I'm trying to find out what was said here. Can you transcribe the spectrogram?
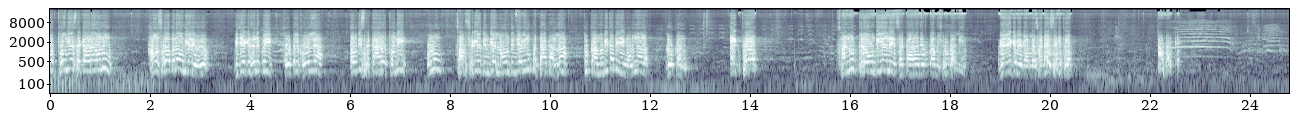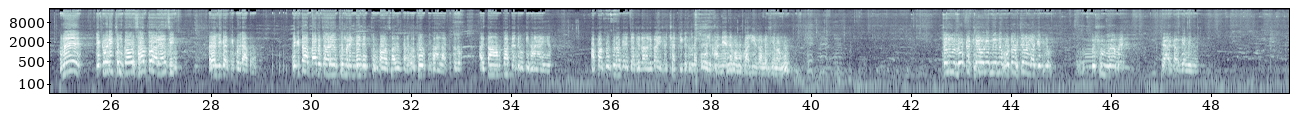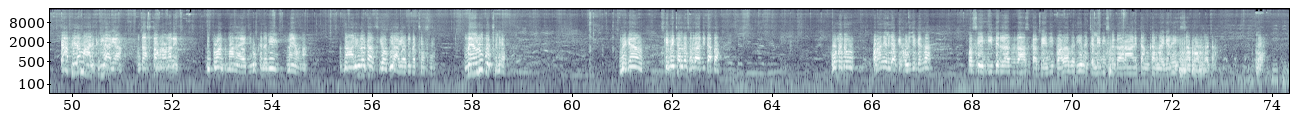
ਉੱਥੋਂ ਦੀਆਂ ਸਰਕਾਰਾਂ ਉਹਨੂੰ ਹੌਸਲਾ ਵਧਾਉਂਦੀਆਂ ਨੇ ਹੋਇਆ ਵੀ ਜੇ ਕਿਸੇ ਨੇ ਕੋਈ ਹੋਟਲ ਖੋਲ ਲਿਆ, ਤਾਂ ਉਹਦੀ ਸਰਕਾਰ ਉੱਥੋਂ ਦੀ ਉਹਨੂੰ ਸਬਸਿਡੀਆਂ ਦਿੰਦੀ ਆ ਲੋਨ ਦਿੰਦੀ ਆ ਵੀ ਇਹਨੂੰ ਵੱਡਾ ਕਰ ਲਾ। ਤੂੰ ਕੰਮ ਵੀ ਤਾਂ ਦੇਏਗਾ ਨਾਲ ਲੋਕਾਂ ਨੂੰ। ਇੱਥੇ ਸਾਨੂੰ ਡਰਾਉਂਦੀਆਂ ਨੇ ਸਰਕਾਰਾਂ ਦੇ ਕੰਮ ਸ਼ੁਰੂ ਕਰ ਲਈਏ। ਵੀ ਇਹ ਕਿਵੇਂ ਕਰ ਲਿਆ? ਸਾਡਾ ਹਿੱਸਾ ਕਿੱਥੇ ਹੈ ਆ ਫ਼ਰਕ ਹੈ। ਮੈਂ ਇੱਕ ਵਾਰੀ ਚਮਕੌਰ ਸਾਹਿਬ ਤੋਂ ਆ ਰਿਹਾ ਸੀ, ਰੈਲੀ ਕਰਕੇ ਕੋਈ ਰਾਤ ਨੂੰ। ਇੱਕ ਢਾਬਾ ਵਿਚਾਲੇ ਉੱਥੇ ਮਰਿੰਡੇ ਦੇ ਚਮਕੌਰ ਸਾਹਿਬ ਦੇ ਉੱਥੇ ਰੋਟੀ ਖਾਣ ਲੱਗ ਪਏ। ਚਲੋ, ਅੱਜ ਤਾਂ ਆਮ ਢਾਬਿਆਂ ਤੇ ਰੋਟੀ ਖਾਣ ਵਾਲੇ ਆ। ਆਪਾਂ ਕੋਈ ਕਿਹੜਾ ਕਿਹੜੇ ਜਥੇਦਾਰਾਂ ਦੇ ਘਰੇ ਛੱਤੀ ਕਿਸਮ ਦਾ ਭੋਜ ਖਾਣੇ ਆ ਨਾ ਵਾਂਗੂ ਕਾਲੀ ਕਾਂਗਰਸੀਆਂ ਵਾਂਗੂ। ਚਲੋ, ਲੋਕ ਇਕੱਠੇ ਹੋ ਗਏ, ਮੇਰੇ ਨਾਲ ਫੋਟੋ ਖਿਚਾਉਣ ਲੱਗ ਗਏ। ਚਲੋ, ਮਸ਼ਹੂਰ ਆ ਮੈਂ, ਪਿਆਰ ਕਰਦੇ ਆ ਮੈਨੂੰ। ਢਾਬੇ ਦਾ ਮਾਲਕ ਵੀ ਆ ਗਿਆ। ਦੱਸਤਾ ਹੁਣ ਉਹਨਾਂ ਨੇ ਵੀ ਭਗਵੰਤ ਮਾਨ ਆਇਆ ਜੀ, ਉਹ ਕਹਿੰਦਾ ਵੀ ਮੈਂ ਆਉਣਾ। ਨਾਲ ਹੀ ਉਹਦਾ ਘਰ ਸੀ ਉਹ ਵੀ ਆ ਗਿਆ ਉਹਦੇ ਬੱਚੇ ਸੀ ਮੈਂ ਉਹਨੂੰ ਪੁੱਛ ਲਿਆ। ਮੈਂ ਕਿਹਾ, ਕਿਵੇਂ ਚੱਲਦਾ ਸਰਦਾਰ ਜੀ ਢਾਬਾ? ਉਹ ਮੈਨੂੰ ਪਰਾਂ ਜਿਹਾ ਲਿਜਾ ਕੇ ਹੌਲੀ ਜਿਹੀ ਕਹਿੰਦਾ, ਬਸ ਇਹੀ ਦਿਨ ਰਾਤ ਅਰਦਾਸ ਕਰਦੇ ਆ ਜੀ, ਬਾਹਲਾ ਵਧੀਆ ਨਾ, ਚੱਲੇ ਨਹੀਂ ਸਰਕਾਰਾਂ ਵਾਲੇ, ਤੰਗ ਕਰਨ ਲੱਗ ਜਾਣੇ, ਹਿੱਸਾ ਪਾਉ ਸਾਡਾ। ਲੈ,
